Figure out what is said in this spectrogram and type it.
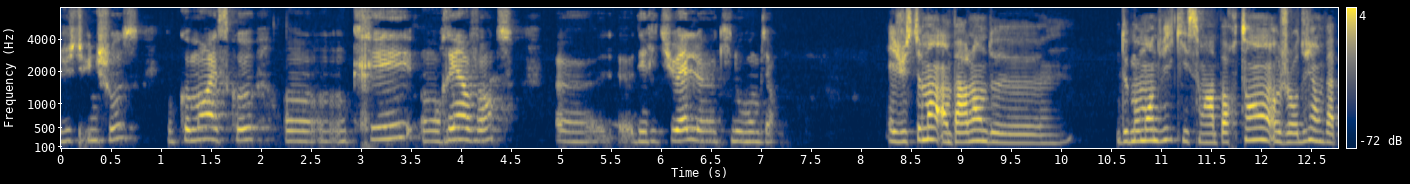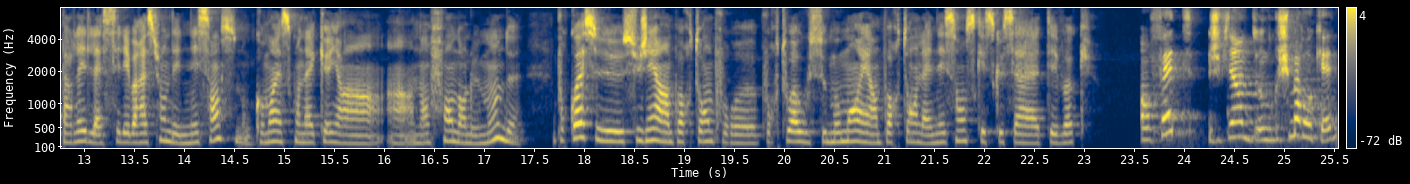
juste une chose. Donc comment est-ce que on, crée, on réinvente des rituels qui nous vont bien? Et justement, en parlant de, moments de vie qui sont importants. Aujourd'hui, on va parler de la célébration des naissances. Donc, comment est-ce qu'on accueille un, enfant dans le monde? Pourquoi ce sujet est important pour toi ou ce moment est important La naissance, qu'est-ce que ça t'évoque? En fait, je viens, donc je suis marocaine,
